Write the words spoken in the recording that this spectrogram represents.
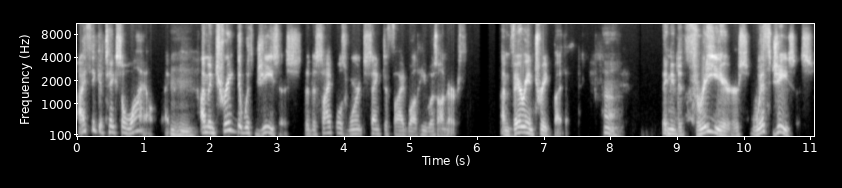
I think it takes a while. Mm-hmm. I'm intrigued that with Jesus, the disciples weren't sanctified while he was on earth. I'm very intrigued by that. Huh. They needed three years with Jesus,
